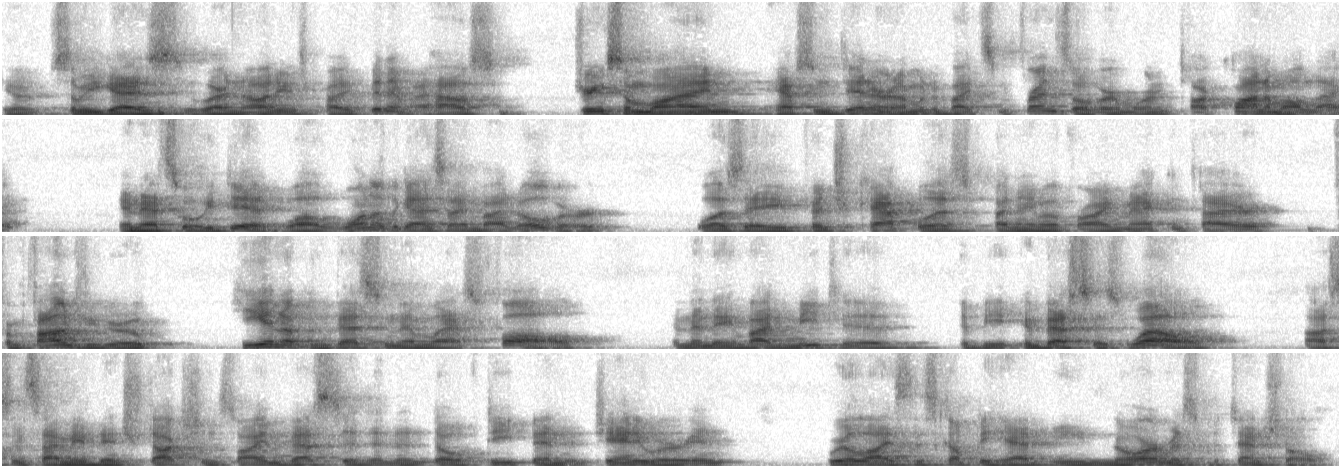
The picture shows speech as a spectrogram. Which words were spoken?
You know, some of you guys who are in the audience probably been at my house. Drink some wine, have some dinner, and I'm going to invite some friends over, and we're going to talk quantum all night. And that's what we did. Well, one of the guys I invited over was a venture capitalist by name of Ryan McIntyre from Foundry Group. He ended up investing them last fall, and then they invited me to, to be invest as well uh, since I made the introduction. So I invested and then dove deep in in January and realized this company had enormous potential.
